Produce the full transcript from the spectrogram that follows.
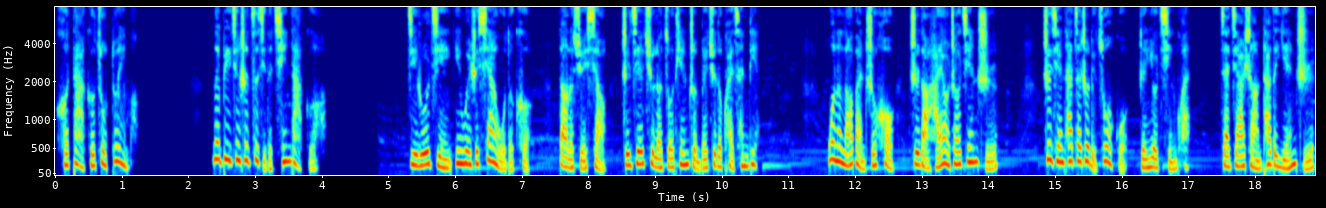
和大哥作对吗？那毕竟是自己的亲大哥。季如锦因为是下午的课，到了学校直接去了昨天准备去的快餐店，问了老板之后，知道还要招兼职。之前他在这里做过，人又勤快，再加上他的颜值，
